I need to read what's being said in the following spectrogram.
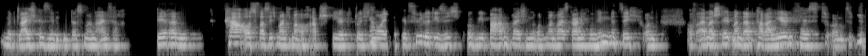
mit Gleichgesinnten, dass man einfach deren Chaos, was sich manchmal auch abspielt durch ja. neue Gefühle, die sich irgendwie Bahn brechen und man weiß gar nicht, wohin mit sich. Und auf einmal stellt man dann Parallelen fest und ja. die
